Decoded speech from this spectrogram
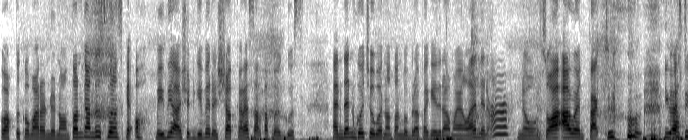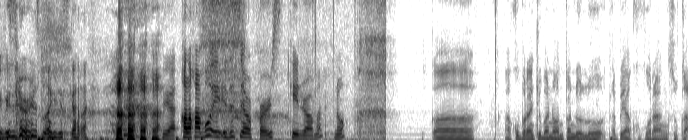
waktu kemarin udah nonton kan, terus gue langsung kayak, oh maybe I should give it a shot karena startup bagus. And then gue coba nonton beberapa K drama yang lain dan ah no, so I, I went back to US TV series lagi sekarang. ya, kalau kamu is this your first K drama? No? Eh, aku pernah coba nonton dulu, tapi aku kurang suka.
